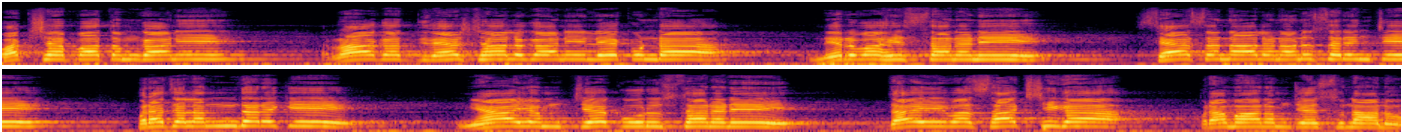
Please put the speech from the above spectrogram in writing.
పక్షపాతం కానీ రాగద్వేషాలు కానీ లేకుండా నిర్వహిస్తానని శాసనాలను అనుసరించి ప్రజలందరికీ న్యాయం చేకూరుస్తానని దైవ సాక్షిగా ప్రమాణం చేస్తున్నాను.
